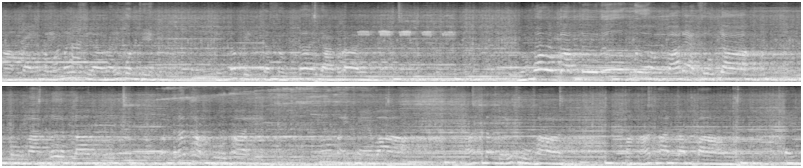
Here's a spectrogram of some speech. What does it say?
หากแฟนเพลงไม่เสียไร้บนทินศิลปินจะสุขได้อย่างไรหลวงพ่อองค์ดำลือเรื่องเมืองฟ้าแดดสูงยางโรงงานเลิศล้ำวัฒนธรรมภูไทยผ้าไหมแพรวาร้า เหลยภูพานมหาทานลำปางไดโน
